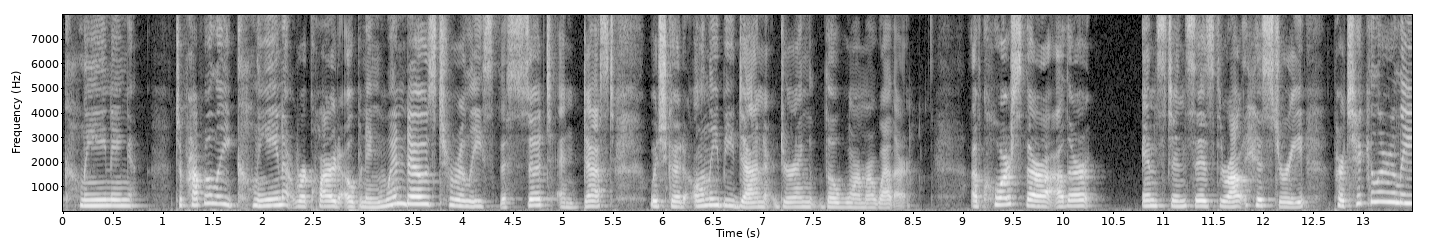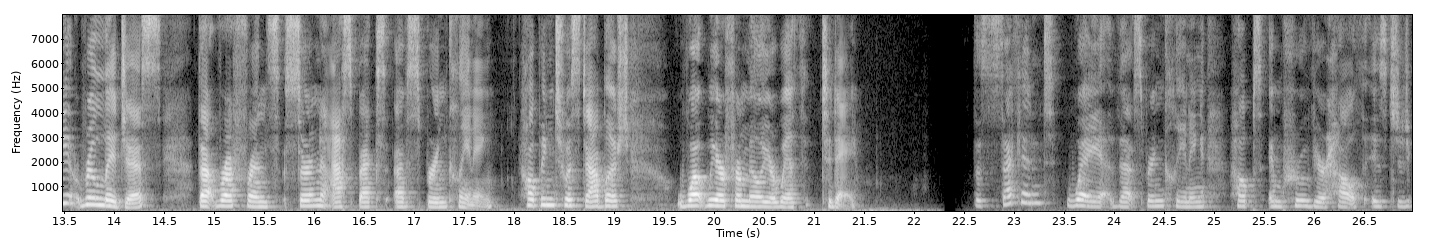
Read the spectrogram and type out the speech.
cleaning to properly clean required opening windows to release the soot and dust, which could only be done during the warmer weather. Of course, there are other instances throughout history, particularly religious, that reference certain aspects of spring cleaning, helping to establish what we are familiar with today. The second way that spring cleaning helps improve your health is to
